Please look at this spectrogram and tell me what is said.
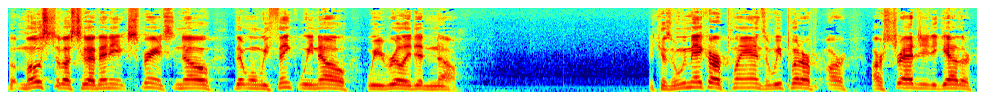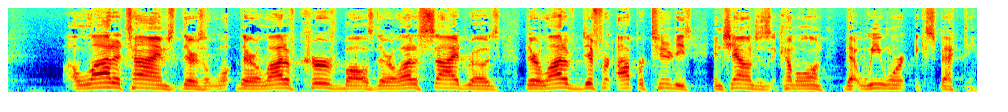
But most of us who have any experience know that when we think we know, we really didn't know. Because when we make our plans and we put our, our, our strategy together, a lot of times there's a, there are a lot of curveballs, there are a lot of side roads, there are a lot of different opportunities and challenges that come along that we weren't expecting.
